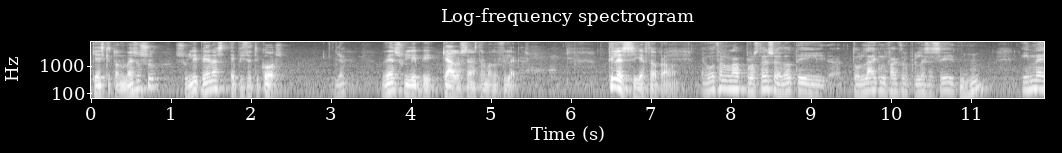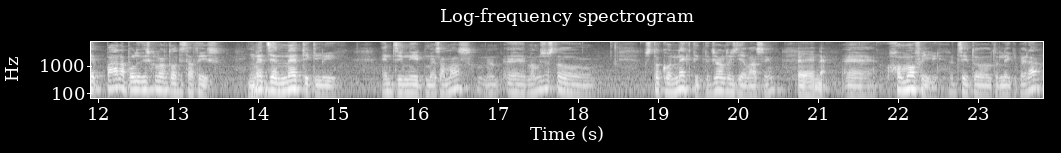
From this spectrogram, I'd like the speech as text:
και έχεις και τον μέσο σου, σου λείπει ένας επιθετικός. Yep. Δεν σου λείπει κι άλλος ένας τερματοφύλακας. Τι λες εσύ για αυτά τα πράγματα; Εγώ θέλω να προσθέσω εδώ ότι το liking factor που λες εσύ είναι πάρα πολύ δύσκολο να το αντισταθείς. Είναι genetically engineered μέσα μας. Ε, νομίζω στο, στο Connected, δεν ξέρω αν το έχεις διαβάσει. Ε, ναι. ε, χωμόφιλοι, έτσι το, το λέει εκεί πέρα.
